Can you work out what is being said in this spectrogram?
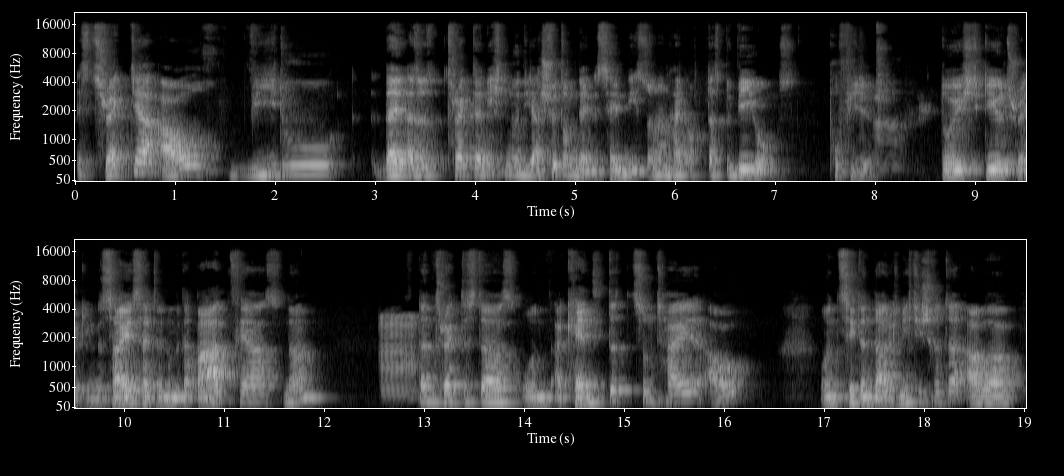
es trackt ja auch, wie du, also trackt ja nicht nur die Erschütterung deines Handys, sondern halt auch das Bewegungsprofil durch Geotracking. Das heißt halt, wenn du mit der Bahn fährst, ne, Mhm. dann trackt es das und erkennt das zum Teil auch und zählt dann dadurch nicht die Schritte. Aber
